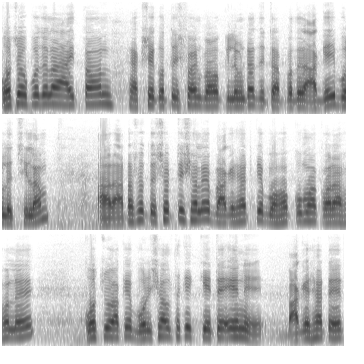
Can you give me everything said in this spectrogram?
কচুয়া উপজেলার আয়তন একশো একত্রিশ পয়েন্ট বারো কিলোমিটার, যেটা আপনাদের আগেই বলেছিলাম। আর আঠারোশো তেষট্টি সালে বাগেরহাটকে মহকুমা করা হলে কচুয়াকে বরিশাল থেকে কেটে এনে বাগেরহাটের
